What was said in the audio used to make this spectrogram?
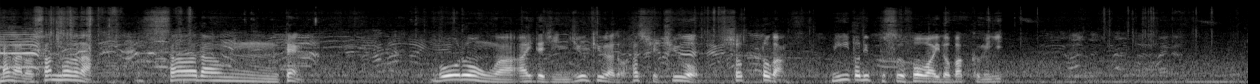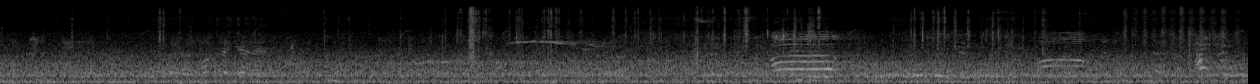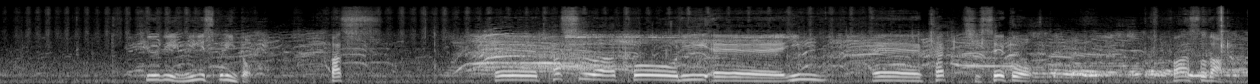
長野37サーダウン10ボールオンは相手陣19ヤードハッシュ中央ショットガン。右トリップスフォーワイドバック右。ー QB 右スプリント。パス、えー、パスは通り、えーインえーキャッチ成功。ファーストダウン。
